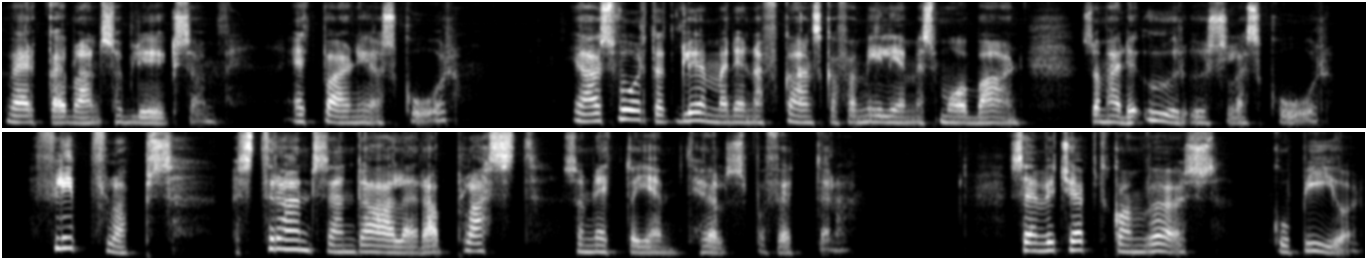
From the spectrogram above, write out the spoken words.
verkar ibland så blygsam. Ett par nya skor. Jag har svårt att glömma den afghanska familjen med små barn som hade urusla skor. Flipflops, strandsandaler av plast som nätt och jämnt hölls på fötterna. Sen vi köpt Converse, kopior,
